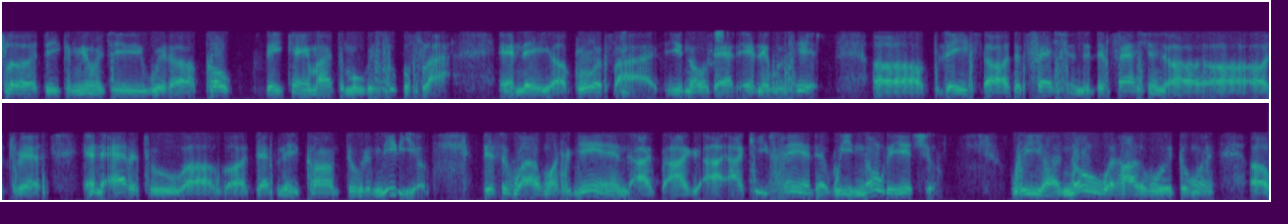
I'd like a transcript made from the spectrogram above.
flood the community with uh, coke. They came out the movie Superfly, and they uh, glorified, you know, that, and it was hit uh they uh the fashion the fashion uh uh, uh dress and attitude uh, uh definitely come through the media this is why once again i i i keep saying that we know the issue we uh, know what Hollywood doing. Uh,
